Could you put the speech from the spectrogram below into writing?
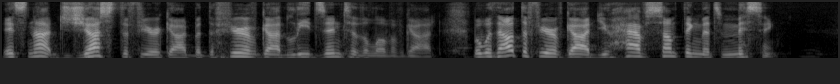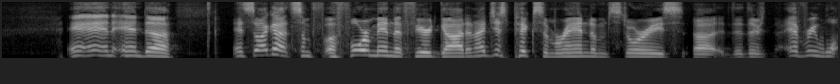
It's not just the fear of God, but the fear of God leads into the love of God. But without the fear of God, you have something that's missing. And and uh, and so I got some uh, four men that feared God, and I just picked some random stories. Uh, there's every one,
